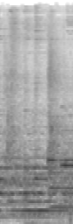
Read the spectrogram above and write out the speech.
Música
